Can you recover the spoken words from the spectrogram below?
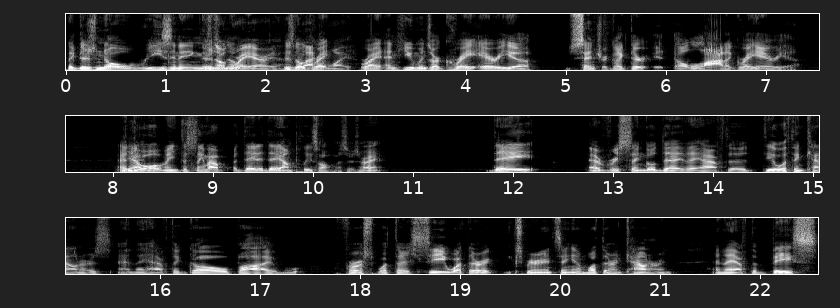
like there's no reasoning. There's, no gray area. There's no Black gray and white. right? And humans are gray area centric. Like they're a lot of gray area. And yeah, well, I mean, just think about a day to day on police officers, right? They every single day they have to deal with encounters, and they have to go by first what they see, what they're experiencing, and what they're encountering, and they have to base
